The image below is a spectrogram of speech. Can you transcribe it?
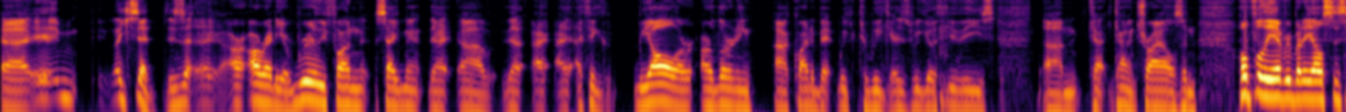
uh, it- like you said, this is a, already a really fun segment that uh, that I, I think we all are, are learning uh, quite a bit week to week as we go through these um, kind of trials, and hopefully everybody else is,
